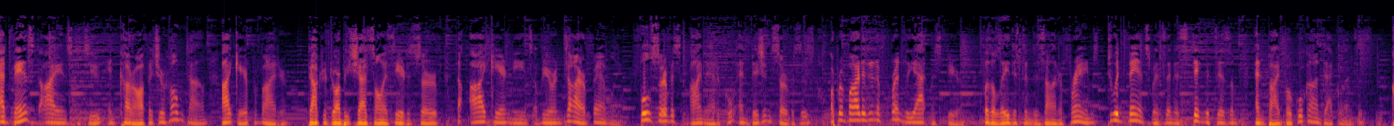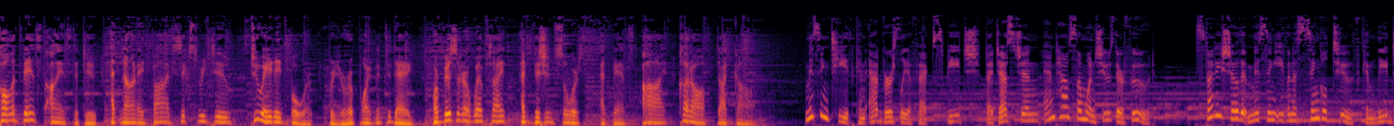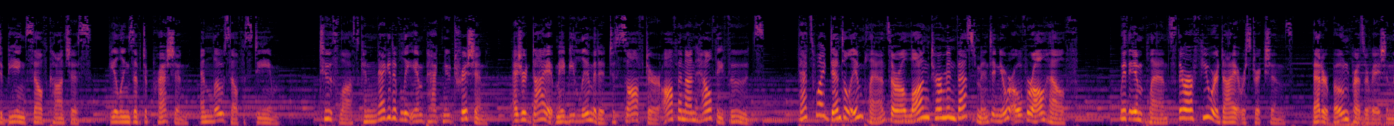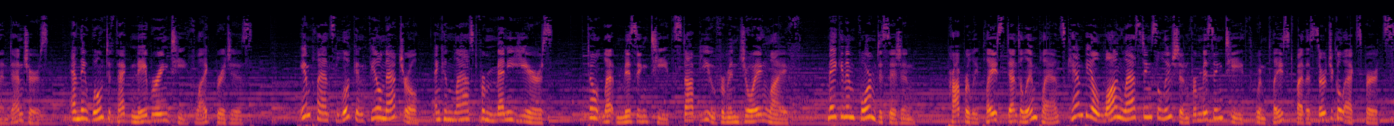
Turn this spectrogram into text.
Advanced Eye Institute in Cutoff is your hometown eye care provider. Dr. Darby Chasson is here to serve the eye care needs of your entire family. Full service eye medical and vision services are provided in a friendly atmosphere for the latest in designer frames to advancements in astigmatism and bifocal contact lenses. Call Advanced Eye Institute at 985-632-2884 for your appointment today or visit our website at visionsourceadvancedeye.cutoff.com. Missing teeth can adversely affect speech, digestion, and how someone chews their food. Studies show that missing even a single tooth can lead to being self-conscious, feelings of depression, and low self-esteem. Tooth loss can negatively impact nutrition, as your diet may be limited to softer, often unhealthy foods. That's why dental implants are a long-term investment in your overall health. With implants, there are fewer diet restrictions, better bone preservation than dentures, and they won't affect neighboring teeth like bridges. Implants look and feel natural and can last for many years. Don't let missing teeth stop you from enjoying life. Make an informed decision. Properly placed dental implants can be a long-lasting solution for missing teeth when placed by the surgical experts.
